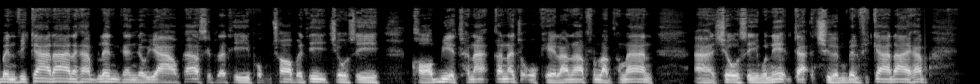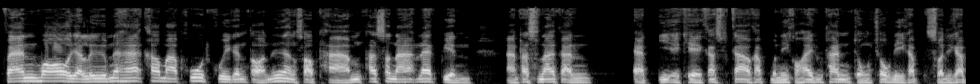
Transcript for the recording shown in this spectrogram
เบนฟิก้าได้นะครับ เล่นกันยาวๆ 90 นาที ผมชอบไปที่เชลซี ขอเบียดชนะก็น่าจะโอเคแล้วนะครับสำหรับทางด้านอ่าเชลซีวันนี้จะเฉือนเบนฟิก้าได้ครับแฟนบอลอย่าลืมนะฮะเข้ามาพูดคุยกันต่อเนื่องสอบถามทัศนะแลกเปลี่ยนทัศนะกัน at eak 99ครับ วันนี้ขอให้ทุกท่านจงโชคดีครับ สวัสดีครับ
